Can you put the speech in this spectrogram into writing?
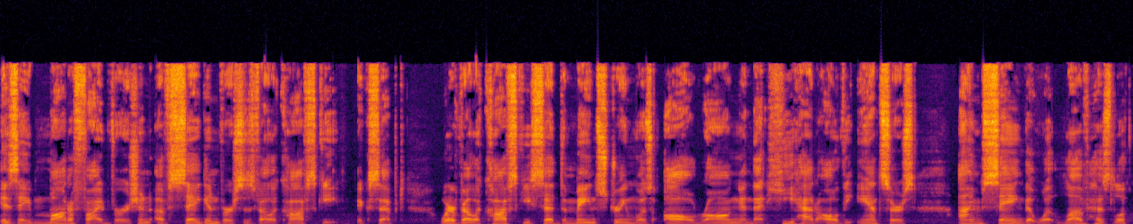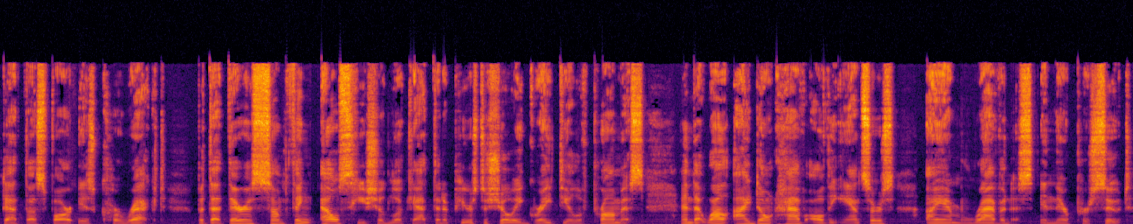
is a modified version of Sagan versus Velikovsky, except where Velikovsky said the mainstream was all wrong and that he had all the answers, I'm saying that what Love has looked at thus far is correct, but that there is something else he should look at that appears to show a great deal of promise, and that while I don't have all the answers, I am ravenous in their pursuit,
